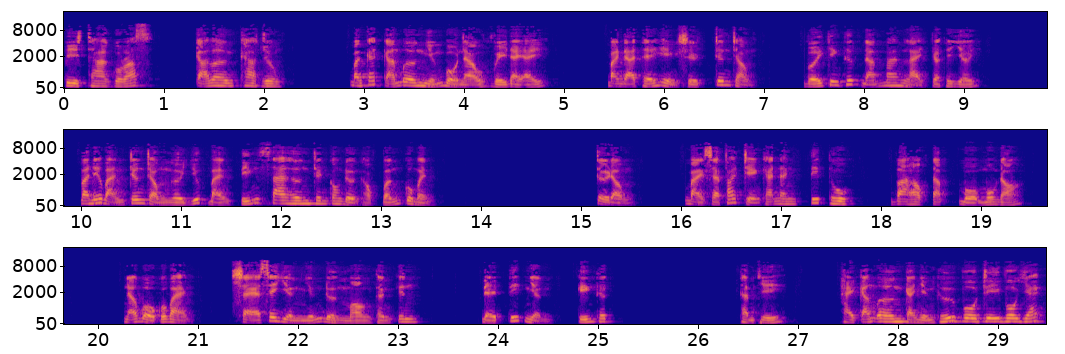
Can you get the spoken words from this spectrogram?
Pythagoras, cảm ơn Carl Jung. Bằng cách cảm ơn những bộ não vĩ đại ấy, bạn đã thể hiện sự trân trọng với kiến thức đã mang lại cho thế giới. Và nếu bạn trân trọng người giúp bạn tiến xa hơn trên con đường học vấn của mình, tự động, bạn sẽ phát triển khả năng tiếp thu và học tập bộ môn đó. Não bộ của bạn sẽ xây dựng những đường mòn thần kinh để tiếp nhận kiến thức. Thậm chí, hãy cảm ơn cả những thứ vô tri vô giác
